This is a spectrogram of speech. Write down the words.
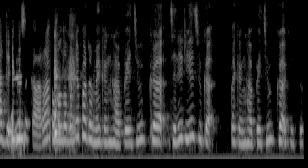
Adikku sekarang teman-temannya pada megang HP juga, jadi dia juga pegang HP juga gitu.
